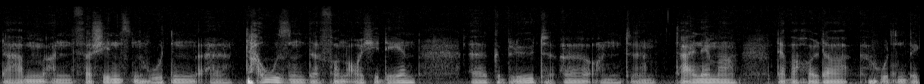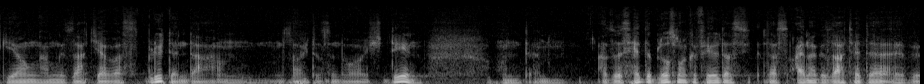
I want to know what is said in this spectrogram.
da haben an verschiedensten Huten äh, Tausende von Orchideen äh, geblüht äh, und äh, Teilnehmer der Wacholderhutenbegehung haben gesagt, ja, was blüht denn da? Und sage ich, das sind Orchideen. Und ähm, also es hätte bloß noch gefehlt, dass, dass einer gesagt hätte, äh,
